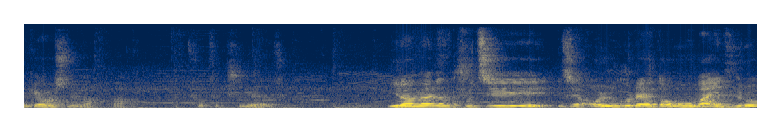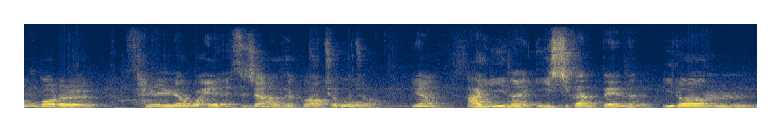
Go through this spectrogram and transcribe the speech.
이게 훨씬 낫다. 초록색 죽여야죠. 이러면은 굳이 이제 얼굴에 너무 많이 들어온 거를 살리려고 애쓰지 않아도 될 것 그쵸, 같고 그쵸. 그냥 아 이나 이 시간대는 이런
